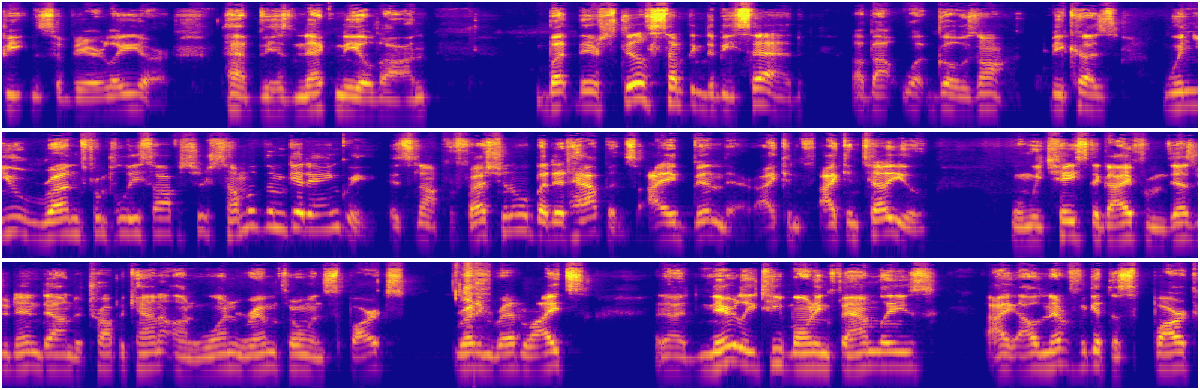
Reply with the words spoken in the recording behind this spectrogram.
beaten severely or have his neck kneeled on. But there's still something to be said about what goes on because when you run from police officers, some of them get angry. It's not professional, but it happens. I've been there. I can I can tell you when we chased the guy from Desert Inn down to Tropicana on one rim, throwing sparks, running red lights, uh, nearly t-boning families I, will never forget the spark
